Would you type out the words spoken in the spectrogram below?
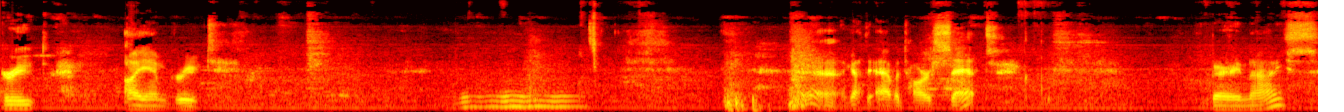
Groot. I am Groot. Yeah, I got the Avatar set. Very nice.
